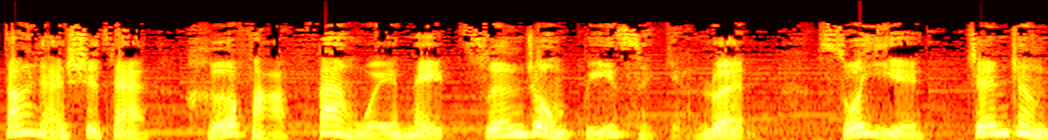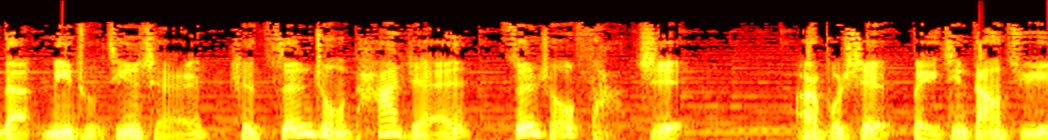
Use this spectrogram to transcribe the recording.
当然是在合法范围内尊重彼此言论。所以，真正的民主精神是尊重他人、遵守法治，而不是北京当局、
